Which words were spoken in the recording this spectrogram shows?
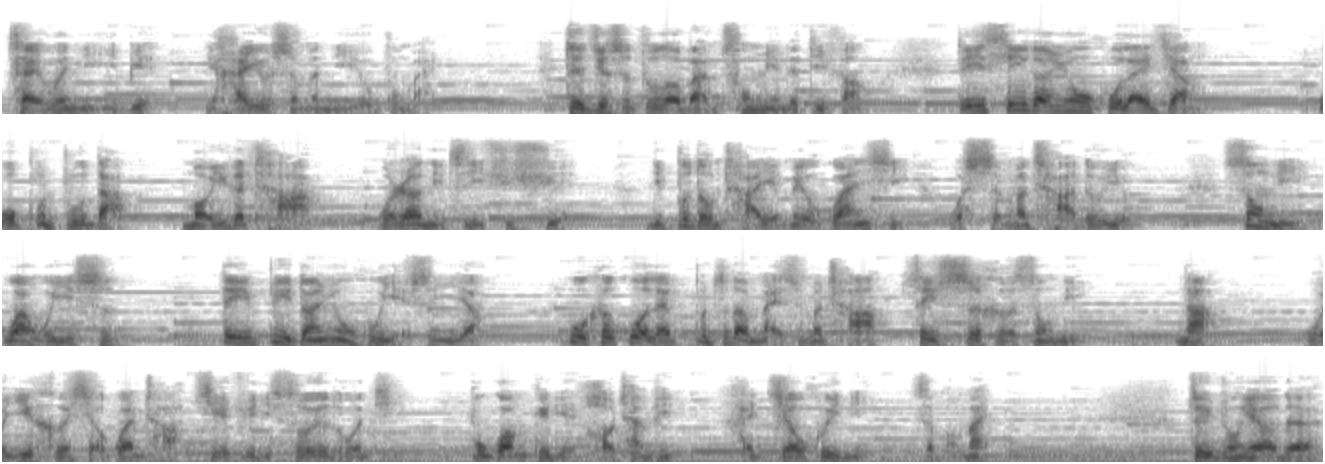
再问你一遍，你还有什么理由不买？这就是杜老板聪明的地方。对于 C 端用户来讲，我不主打某一个茶，我让你自己去选。你不懂茶也没有关系，我什么茶都有，送礼万无一失。对于 B 端用户也是一样，顾客过来不知道买什么茶最适合送礼，那我一盒小罐茶解决你所有的问题，不光给你好产品，还教会你怎么卖。最重要的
